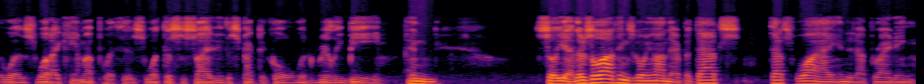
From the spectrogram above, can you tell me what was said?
was what I came up with is what the society of the spectacle would really be. And so yeah, there's a lot of things going on there, but that's that's why I ended up writing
